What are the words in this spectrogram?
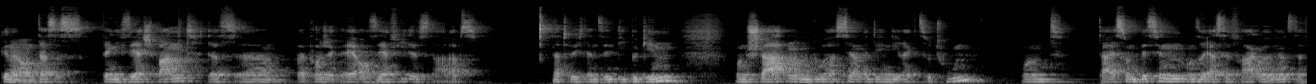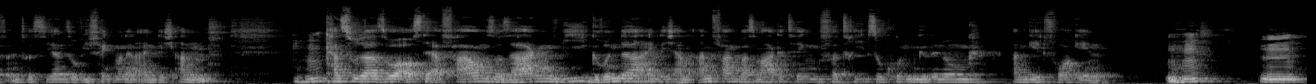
Genau, und das ist, denke ich, sehr spannend, dass äh, bei Project A auch sehr viele Startups natürlich dann sind, die beginnen und starten und du hast ja mit denen direkt zu tun. Und da ist so ein bisschen unsere erste Frage, weil wir uns dafür interessieren, so wie fängt man denn eigentlich an? Mhm. Kannst du da so aus der Erfahrung so sagen, wie Gründer eigentlich am Anfang, was Marketing, Vertrieb, so Kundengewinnung angeht, vorgehen? Mhm. Mm,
